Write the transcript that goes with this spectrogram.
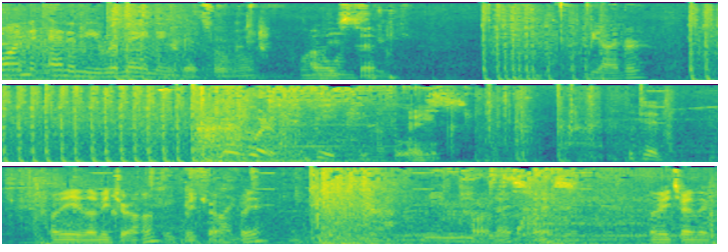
One enemy remaining. that's over. Oh, he's dead. Behind her. You were pitiful. Nice. Did. Let me, let me draw. Let me draw for you. Oh, nice, nice. Let me turn the... Oh,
